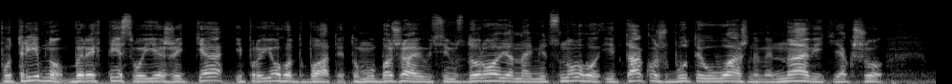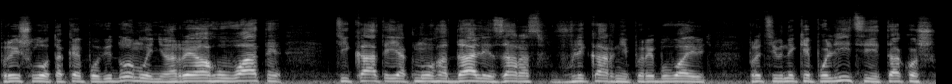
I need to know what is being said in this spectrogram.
Потрібно берегти своє життя і про його дбати. Тому бажаю всім здоров'я, найміцного і також бути уважними, навіть якщо прийшло таке повідомлення, реагувати, тікати якмога далі. Зараз в лікарні перебувають працівники поліції, також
